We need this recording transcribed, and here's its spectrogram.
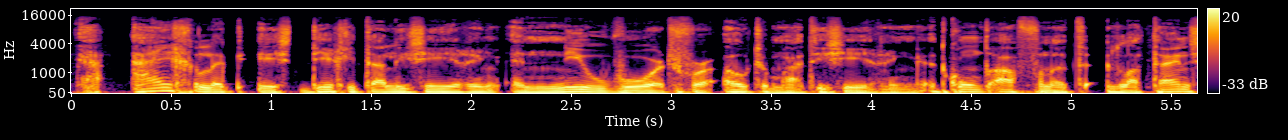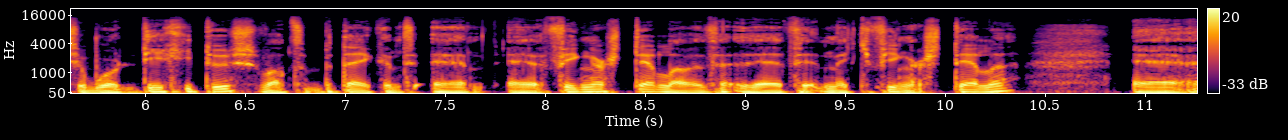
Ja, eigenlijk is digitalisering een nieuw woord voor automatisering. Het komt af van het Latijnse woord digitus, wat betekent eh, eh, vingers tellen, eh, met je vingers tellen. Eh,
